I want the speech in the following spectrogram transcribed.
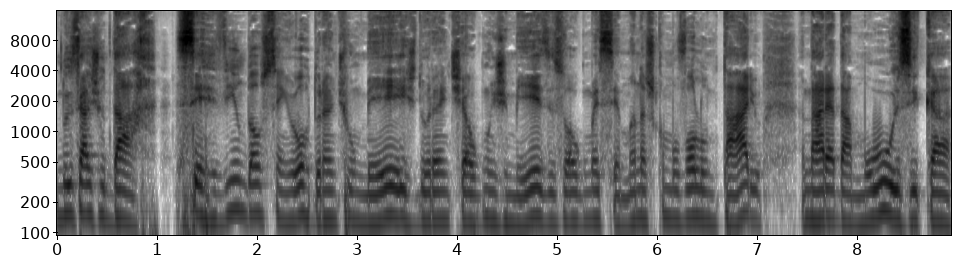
nos ajudar servindo ao Senhor durante um mês, durante alguns meses ou algumas semanas como voluntário na área da música,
